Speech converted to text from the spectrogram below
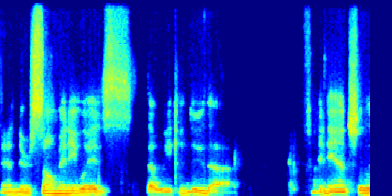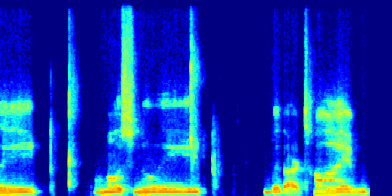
and there's so many ways that we can do that financially, emotionally, with our time,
